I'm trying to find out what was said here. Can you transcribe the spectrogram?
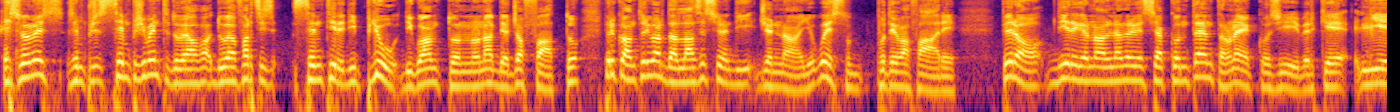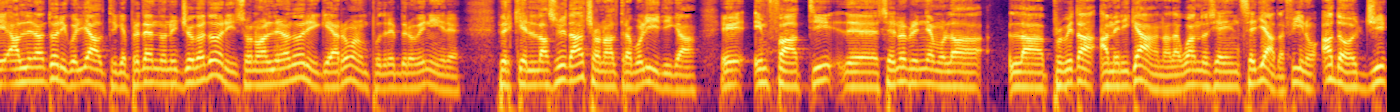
E secondo me sempl- semplicemente doveva, doveva, farsi sentire di più di quanto non abbia già fatto per quanto riguarda la sessione di gennaio. Questo poteva fare però dire che è un allenatore che si accontenta non è così, perché gli allenatori, quegli altri che pretendono i giocatori, sono allenatori che a Roma non potrebbero venire, perché la società ha un'altra politica. E infatti, eh, se noi prendiamo la, la proprietà americana da quando si è insediata fino ad oggi,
